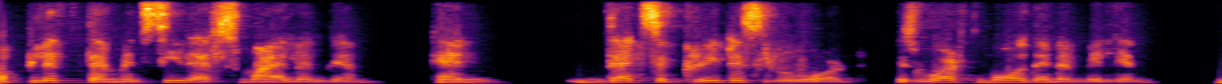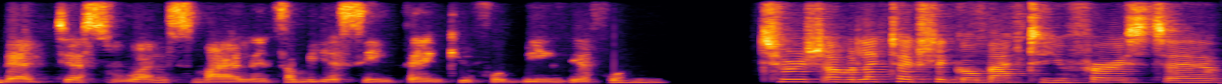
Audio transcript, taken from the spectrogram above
uplift them and see that smile in them. And that's the greatest reward. It's worth more than a million that just one smile and somebody just saying thank you for being there for me. Suresh, I would like to actually go back to your first uh,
